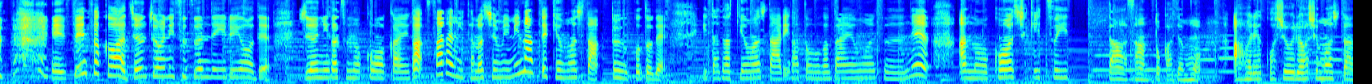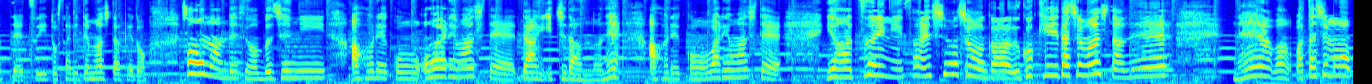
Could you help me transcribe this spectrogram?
えー、制作は順調に進んでいるようで12月の公開がさらに楽しみになってきましたということでいただきましたありがとうございますねあの公式ツイッターさんとかでもアフレコ終了しましたってツイートされてましたけどそうなんですよ無事にアフレコ終わりまして第1弾のねアフレコ終わりましていやついに最終章が動き出しましたね。ねえ、私も、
